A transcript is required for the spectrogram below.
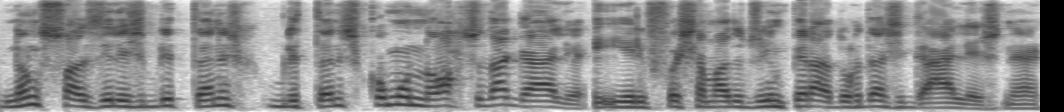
não só as ilhas britânicas, britânicas como o norte da Gália. E ele foi chamado de Imperador das Galhas, né?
